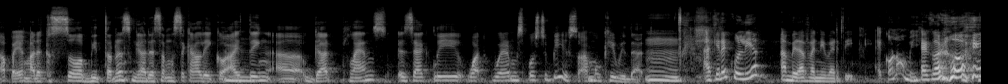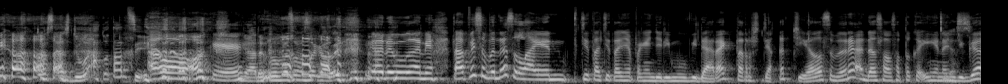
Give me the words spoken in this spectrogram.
apa yang ada kesel bitterness nggak ada sama sekali kok I think uh, God plans exactly what where I'm supposed to be so I'm okay with that Hmm. Akhirnya kuliah ambil apa nih berarti? ekonomi Ekonomi. terus S2 akuntansi Oh, oke. nggak ada hubungan sama sekali Gak ada hubungannya. Tapi sebenarnya selain cita-citanya pengen jadi movie director sejak kecil, sebenarnya ada salah satu keinginan Yes. juga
